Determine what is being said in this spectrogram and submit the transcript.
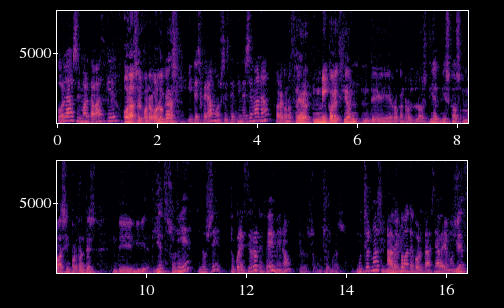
Hola, soy Marta Vázquez Hola, soy Juan Ramón Lucas y te esperamos este fin de semana. para conocer mi colección de rock and roll, los 10 discos más importantes de mi vida. ¿10 solo? ¿Diez? No sé, tu colección Rock FM, ¿no? Pero son muchos más. ¿Muchos más? A ver cómo te portas, ya veremos. ¿10?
